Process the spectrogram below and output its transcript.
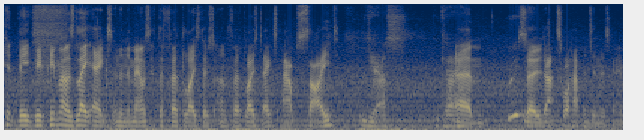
The, the the females lay eggs, and then the males have to fertilize those unfertilized eggs outside. Yes. Okay. Um, so that's what happens in this game.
